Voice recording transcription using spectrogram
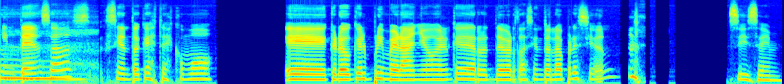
intensas, Ah. siento que este es como, eh, creo que el primer año en el que de, de verdad siento la presión. Sí, same.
